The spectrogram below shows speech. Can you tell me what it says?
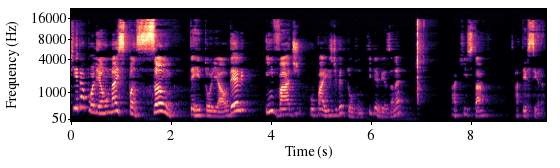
Que Napoleão, na expansão territorial dele, invade o país de Beethoven. Que beleza, né? Aqui está a terceira.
